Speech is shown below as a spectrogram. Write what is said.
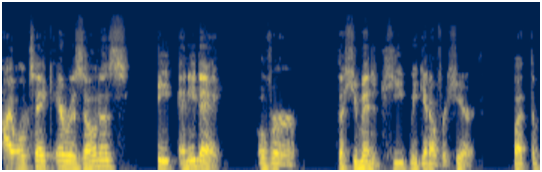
I will take Arizona's heat any day over the humid heat we get over here. But the,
